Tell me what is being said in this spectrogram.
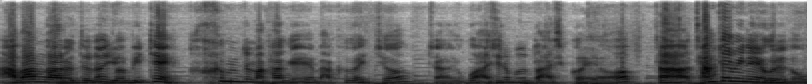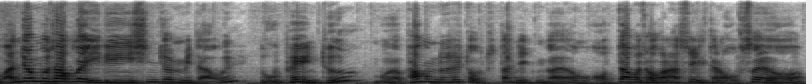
아방가르드는 요 밑에 큼지막하게 마크가 있죠. 자, 요거 아시는 분들도 아실 거예요. 자, 장점이네요. 그래도 완전 무사고의 1인 신조입니다. 어이? 노페인트? 뭐야? 방금 노색도 없었다는 얘기인가요? 없다고 적어놨어요. 일단 없어요.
